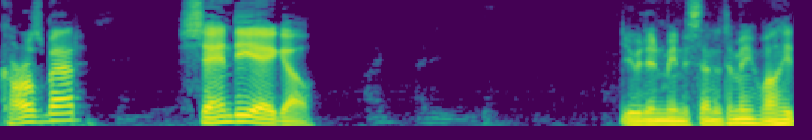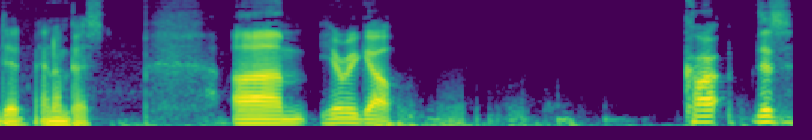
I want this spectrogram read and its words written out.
Carlsbad? San Diego. You didn't mean to send it to me? Well, he did, and I'm pissed. Um, here we go. Car- this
